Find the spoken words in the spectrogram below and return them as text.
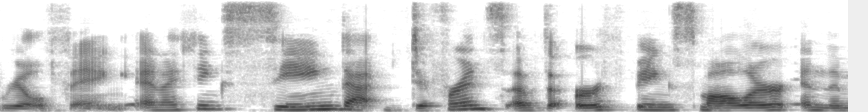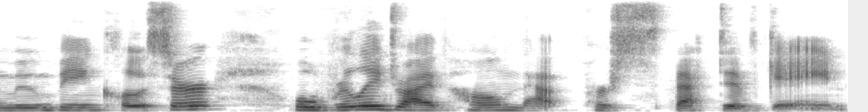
real thing and i think seeing that difference of the earth being smaller and the moon being closer will really drive home that perspective gain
